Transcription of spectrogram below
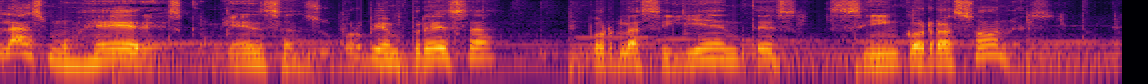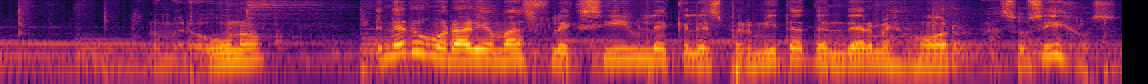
las mujeres comienzan su propia empresa por las siguientes cinco razones. Número 1. Tener un horario más flexible que les permita atender mejor a sus hijos.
